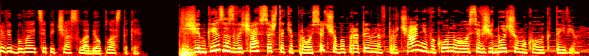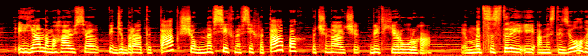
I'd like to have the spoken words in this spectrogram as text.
що відбувається під час лабіопластики. Жінки зазвичай все ж таки просять, щоб оперативне втручання виконувалося в жіночому колективі. І я намагаюся підібрати так, щоб на всіх на всіх етапах, починаючи від хірурга, медсестри і анестезіолога,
